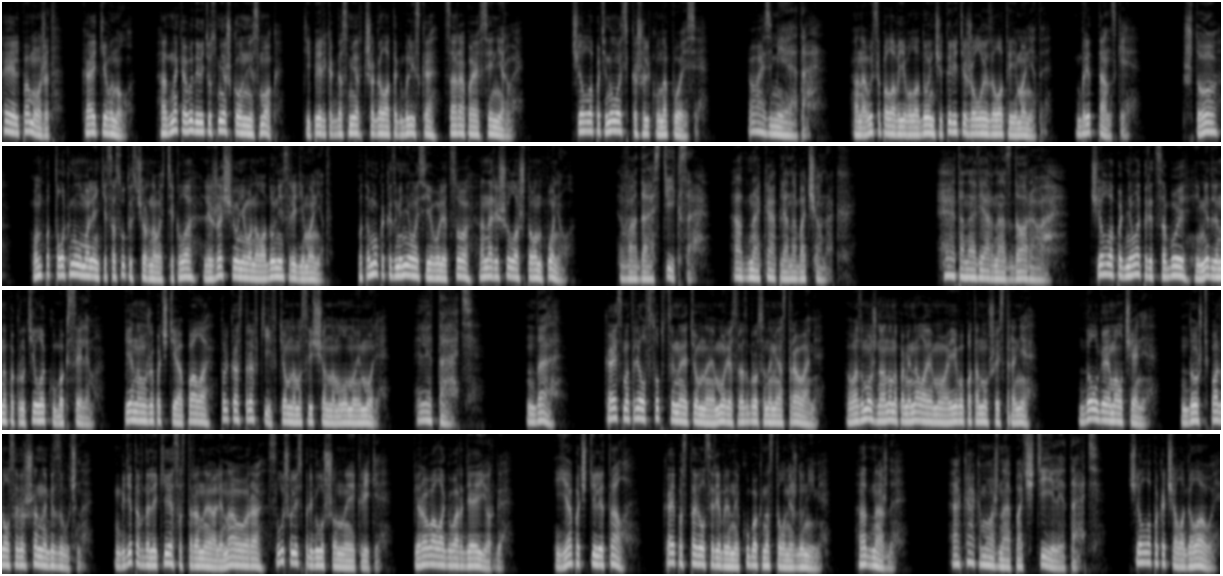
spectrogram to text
Эль поможет. Кай кивнул. Однако выдавить усмешку он не смог. Теперь, когда смерть шагала так близко, царапая все нервы. Челла потянулась к кошельку на поясе. «Возьми это». Она высыпала в его ладонь четыре тяжелые золотые монеты. Британские. «Что?» Он подтолкнул маленький сосуд из черного стекла, лежащий у него на ладони среди монет. Потому как изменилось его лицо, она решила, что он понял. «Вода Стикса», Одна капля на бочонок. Это, наверное, здорово. Челла подняла перед собой и медленно покрутила кубок с элем. Пена уже почти опала, только островки в темном освещенном луной море. Летать. Да. Кай смотрел в собственное темное море с разбросанными островами. Возможно, оно напоминало ему о его потонувшей стране. Долгое молчание. Дождь падал совершенно беззвучно. Где-то вдалеке, со стороны Алинауэра, слышались приглушенные крики. Пировала гвардия Йорга. Я почти летал. Кай поставил серебряный кубок на стол между ними. Однажды. А как можно почти летать? Челла покачала головой.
